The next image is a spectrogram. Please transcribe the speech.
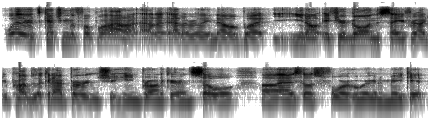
whether it's catching the football, I don't, I don't, I don't really know. But you know, if you're going the safe route, you're probably looking at Burton, Shaheen, Braunecker, and Sowell uh, as those four who are going to make it.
